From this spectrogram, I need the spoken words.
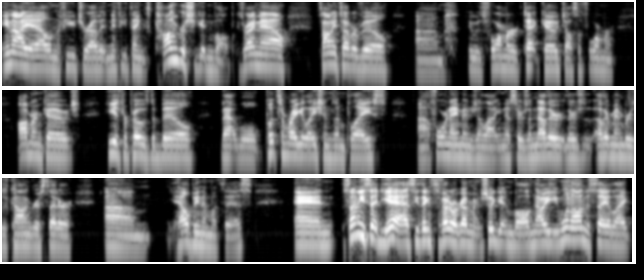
NIL and the future of it, and if he thinks Congress should get involved. Because right now, Tommy Tuberville, um, who was former Tech coach, also former Auburn coach, he has proposed a bill that will put some regulations in place uh, for name, image, and likeness. There's another, there's other members of Congress that are um, helping him with this. And Sonny said yes, he thinks the federal government should get involved. Now he went on to say like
